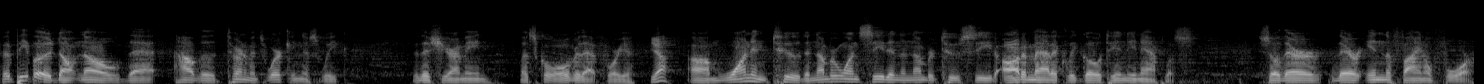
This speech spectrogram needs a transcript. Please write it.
For people who don't know that how the tournament's working this week, this year, I mean, let's go over that for you. Yeah. Um, one and two, the number one seed and the number two seed automatically go to Indianapolis, so they're they're in the final four,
